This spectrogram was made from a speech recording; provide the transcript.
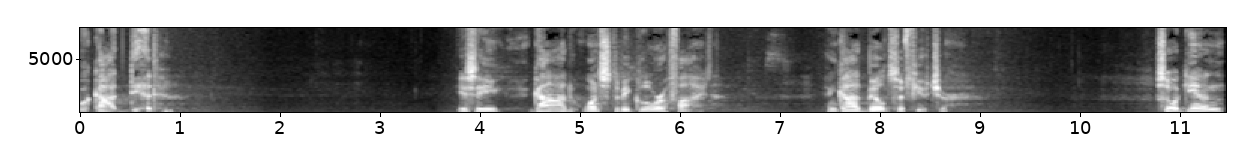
What God did. You see, God wants to be glorified, and God builds a future. So, again,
